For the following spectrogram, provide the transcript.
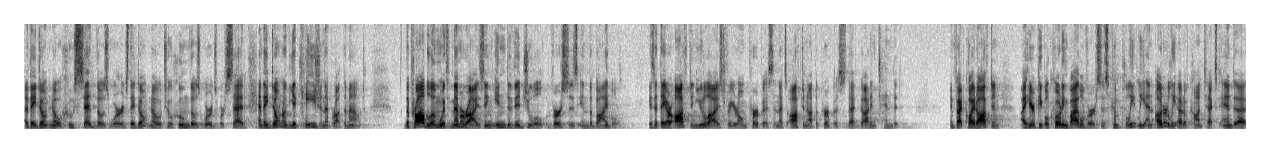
Uh, they don't know who said those words, they don't know to whom those words were said, and they don't know the occasion that brought them out. The problem with memorizing individual verses in the Bible is that they are often utilized for your own purpose, and that's often not the purpose that God intended. In fact, quite often, I hear people quoting Bible verses completely and utterly out of context and uh,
